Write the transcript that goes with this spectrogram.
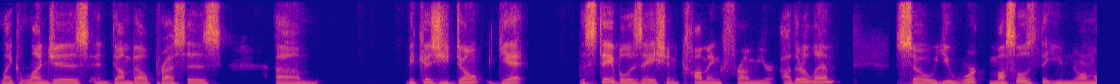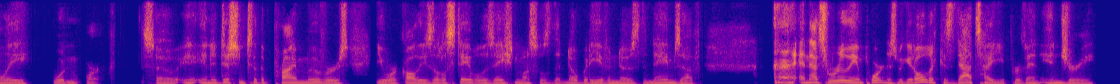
like lunges and dumbbell presses um, because you don't get the stabilization coming from your other limb. So you work muscles that you normally wouldn't work. So in, addition to the prime movers you work all these little stabilization muscles that nobody even knows the names of. And that's really important as we get older because that's how you prevent injury.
